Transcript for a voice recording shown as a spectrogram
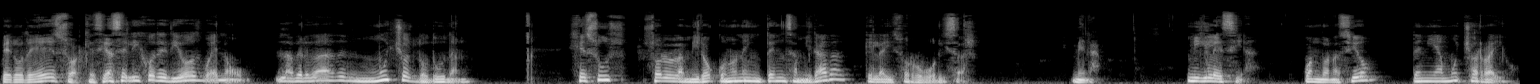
Pero de eso a que seas el Hijo de Dios, bueno, la verdad muchos lo dudan. Jesús solo la miró con una intensa mirada que la hizo ruborizar. Mira, mi iglesia, cuando nació, tenía mucho arraigo,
